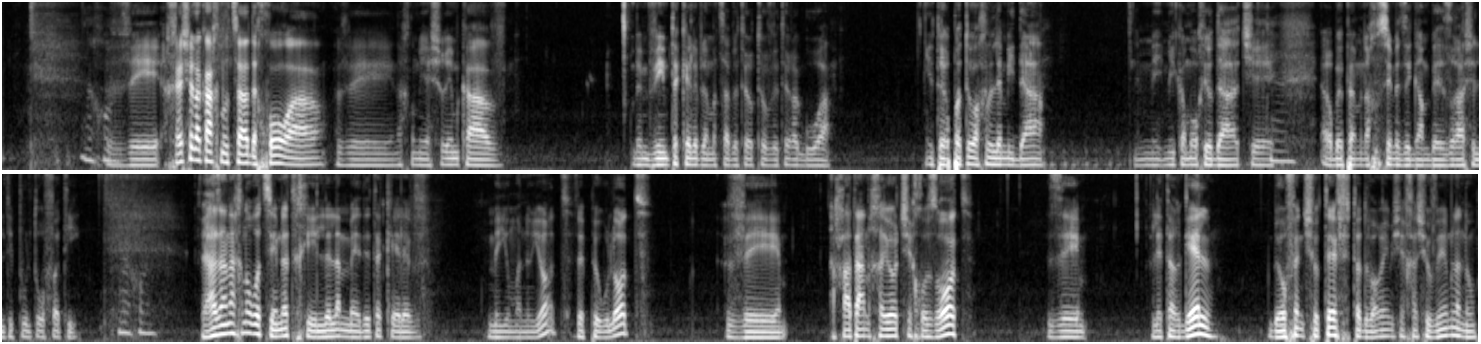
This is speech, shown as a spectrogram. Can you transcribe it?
נכון. ואחרי שלקחנו צעד אחורה, ואנחנו מיישרים קו, ומביאים את הכלב למצב יותר טוב, יותר רגוע, יותר פתוח ללמידה, מי מי כמוך יודעת כן, שהרבה פעמים אנחנו עושים את זה גם בעזרה של טיפול תרופתי. נכון. ואז אנחנו רוצים להתחיל ללמד את הכלב מיומנויות ופעולות, ואחת ההנחיות שחוזרות זה לתרגל באופן שוטף את הדברים שחשובים לנו.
